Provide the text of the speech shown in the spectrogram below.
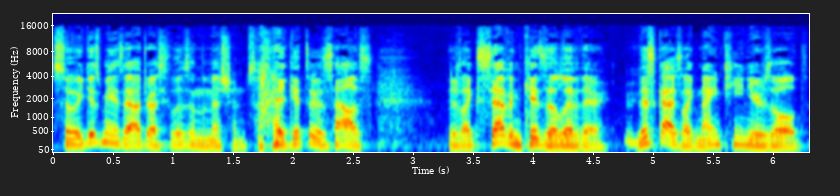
So he gives me his address. He lives in the Mission. So I get to his house. There's like seven kids that live there. Mm-hmm. This guy's like 19 years old.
